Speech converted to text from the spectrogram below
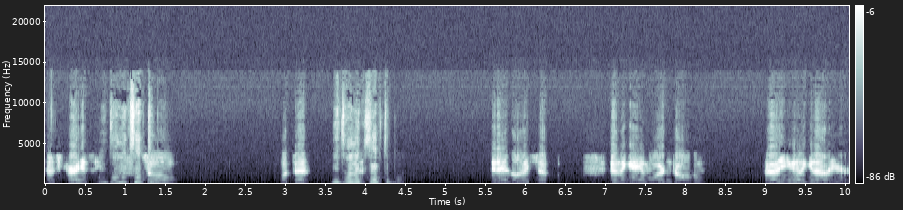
That's crazy. It's So, unacceptable. what's that? It's unacceptable. It is unacceptable. And the game warden told him, "Hey, you got to get out of here."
